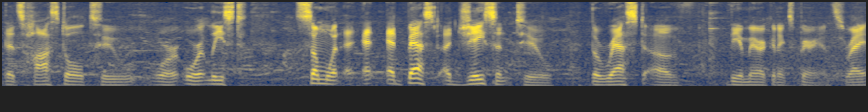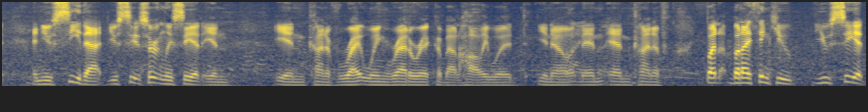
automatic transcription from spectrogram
that's hostile to, or or at least somewhat, at, at best, adjacent to the rest of the American experience, right? And you see that you see certainly see it in in kind of right wing rhetoric about Hollywood, you know, right. and, and kind of, but but I think you you see it,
